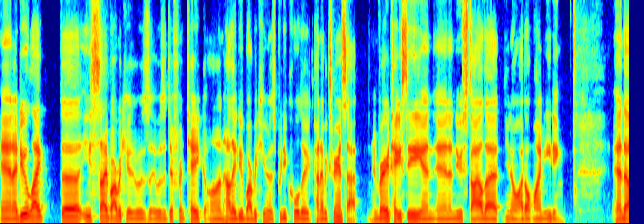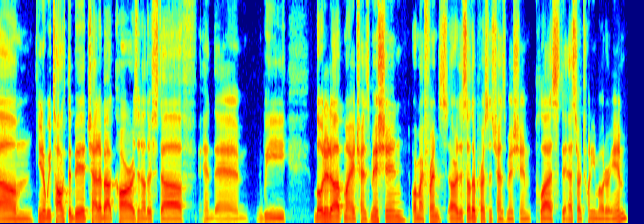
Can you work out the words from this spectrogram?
And I do like the East Side barbecue. It was it was a different take on how they do barbecue. It was pretty cool to kind of experience that. And very tasty and and a new style that you know I don't mind eating. And um, you know we talked a bit, chat about cars and other stuff, and then we loaded up my transmission or my friend's or this other person's transmission plus the SR20 motor in,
